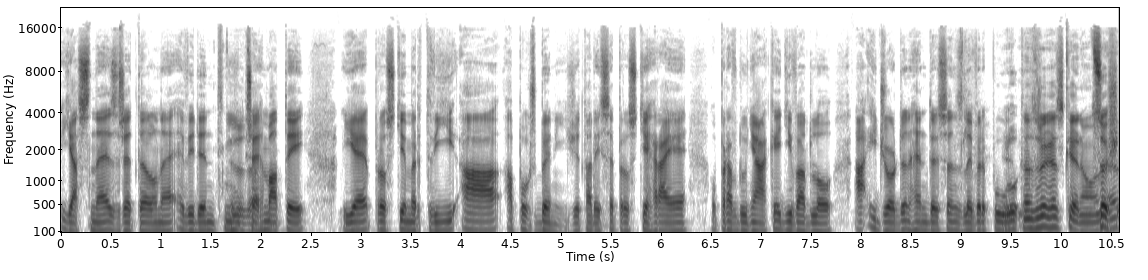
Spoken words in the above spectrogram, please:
jasné, zřetelné, evidentní přehmaty, je prostě mrtvý a, a pohřbený. Že tady se prostě hraje opravdu nějaké divadlo a i Jordan Henderson z Liverpoolu. To je hezké, no. Což,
